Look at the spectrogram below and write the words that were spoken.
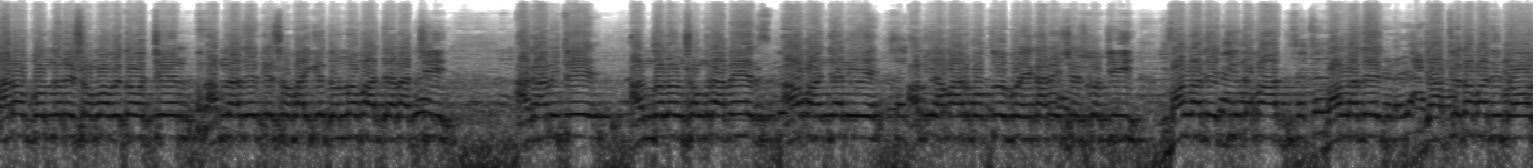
মানববন্ধনে সমবেত হচ্ছেন। আপনাদেরকে সবাইকে ধন্যবাদ জানাচ্ছি। আগামীতে আন্দোলন সংগ্রামের আহ্বান জানিয়ে আমি আমার বক্তব্য এখানে শেষ করছি। বাংলাদেশ জিন্দাবাদ, বাংলাদেশ জাতীয়তাবাদী দল,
